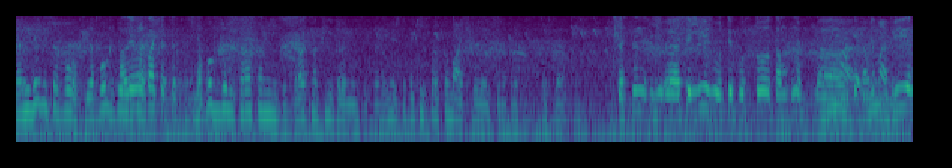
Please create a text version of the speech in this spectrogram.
наприклад. дивлюся бокс, я бокс Але дивлюся. Євробачення це Я бокс дивлюся раз на місяць, раз на півтора місяця. Розумієш, типу якийсь просто матч великий, наприклад, боксерський. Тобто ти, е, ти лігу, типу, хто там, ну, Там е, немає, там немає. відбір,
